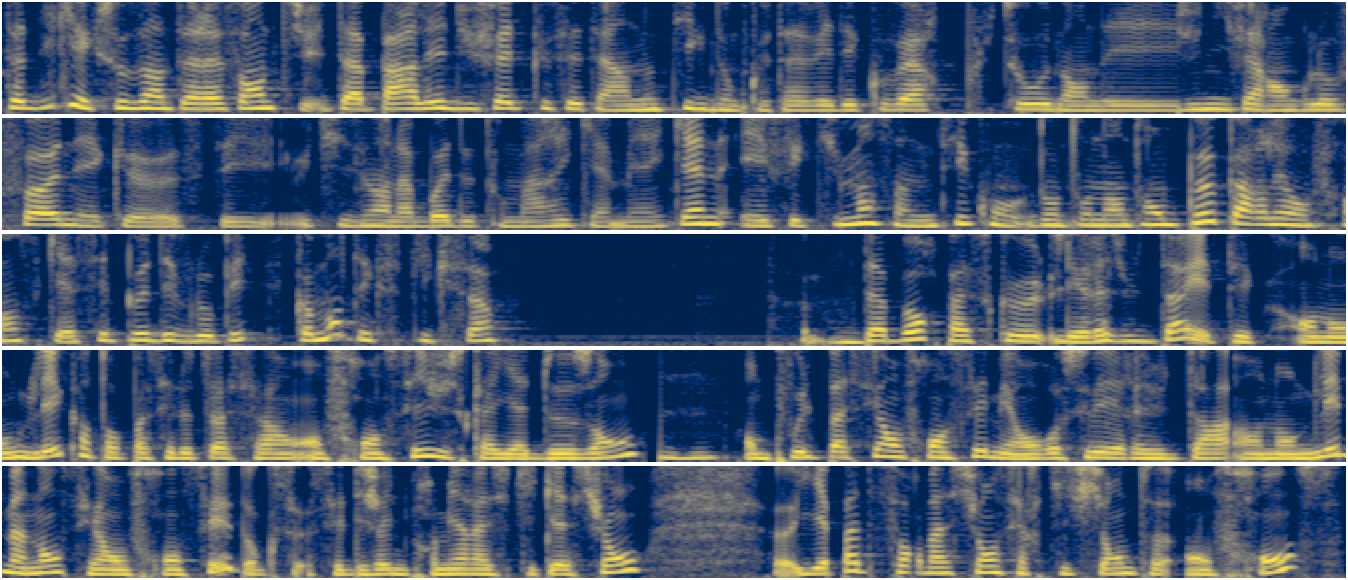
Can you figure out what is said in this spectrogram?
Tu as dit quelque chose d'intéressant, tu as parlé du fait que c'était un outil donc, que tu avais découvert plutôt dans des univers anglophones et que c'était utilisé dans la boîte de ton mari qui est américaine. Et effectivement, c'est un outil dont on entend peu parler en France, qui est assez peu développé. Comment t'expliques ça? D'abord parce que les résultats étaient en anglais quand on passait le test en français jusqu'à il y a deux ans. Mhm. On pouvait le passer en français, mais on recevait les résultats en anglais. Maintenant, c'est en français, donc c'est déjà une première explication. Euh, il n'y a pas de formation certifiante en France.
